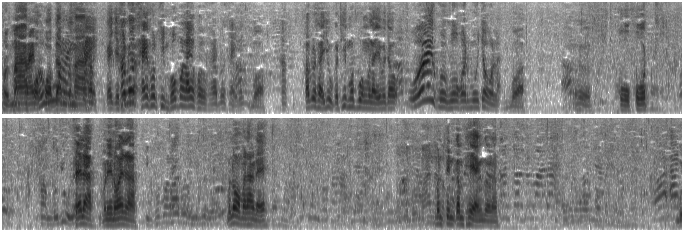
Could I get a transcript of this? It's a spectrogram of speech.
ข่อยมาหลยปอบปอบดำก็มาครับใกล้จะถึงเขารถไถเขาถิ่มผมอะไรข่อยขับรถไถดิ บ่ครับขับรถไถอยู่กับที่มดพวงมาลัยวะเจ้าโอ้ยข่อยหัวคนหมูเจ้าละบ่เออโผโพดความบุยู่แล้ใช่วล่ะมันน้อยๆนะถิ่มผมอะไรบ่อยู่เลยมันออกมาทางไหนมันเป็นกำแพงตรงนั้นบุ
